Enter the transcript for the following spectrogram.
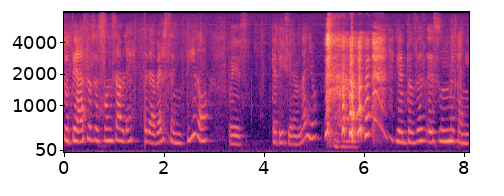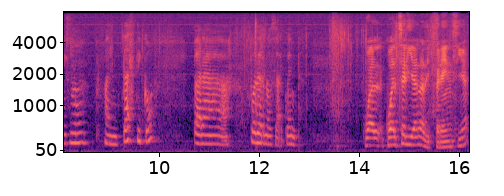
tú te haces responsable de haber sentido pues que te hicieron daño. y entonces es un mecanismo fantástico para podernos dar cuenta. ¿Cuál, ¿Cuál sería la diferencia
